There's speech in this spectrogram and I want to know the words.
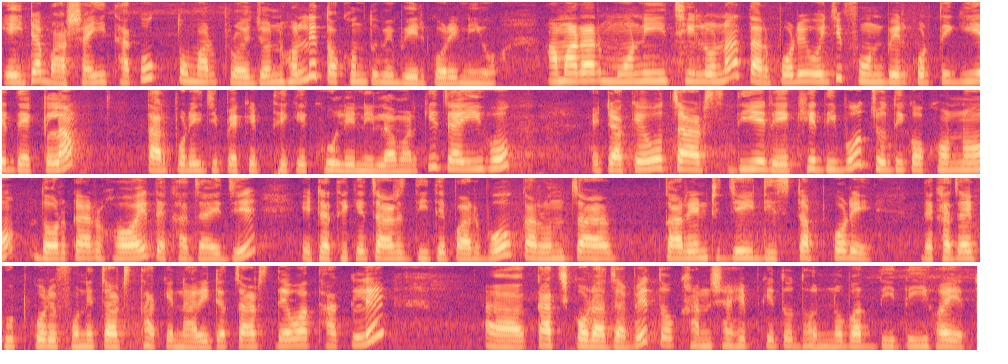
এইটা বাসাই থাকুক, তোমার প্রয়োজন হলে তখন তুমি বের করে নিও। আমার আর মনেই ছিল না। তারপরে ওই যে ফোন বের করতে গিয়ে দেখলাম, তারপরে এই যে প্যাকেট থেকে খুলে নিলাম আর কি। যাই হোক এটাকেও চার্জ দিয়ে রেখে দিব। যদি কখনো দরকার হয়, দেখা যায় যে এটা থেকে চার্জ দিতে পারব। কারণ চার কারেন্ট যেই ডিস্টার্ব করে, দেখা যায় হুট করে ফোনে চার্জ থাকে না। আর এটা চার্জ দেওয়া থাকলে কাজ করা যাবে। তো খান সাহেবকে তো ধন্যবাদ দিতেই হয়। এত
